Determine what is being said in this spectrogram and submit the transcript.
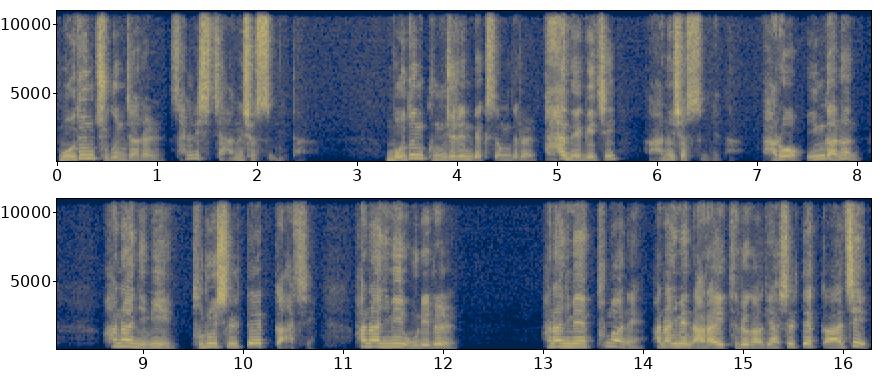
모든 죽은 자를 살리시지 않으셨습니다. 모든 굶주린 백성들을 다 먹이지 않으셨습니다. 바로 인간은 하나님이 부르실 때까지 하나님이 우리를 하나님의 품 안에 하나님의 나라에 들어가게 하실 때까지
